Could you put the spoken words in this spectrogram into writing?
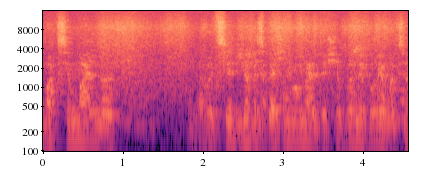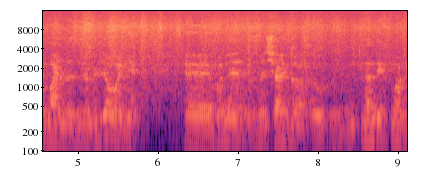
максимально оці небезпечні моменти, щоб вони були максимально зневельовані, е, вони, звичайно, на них може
